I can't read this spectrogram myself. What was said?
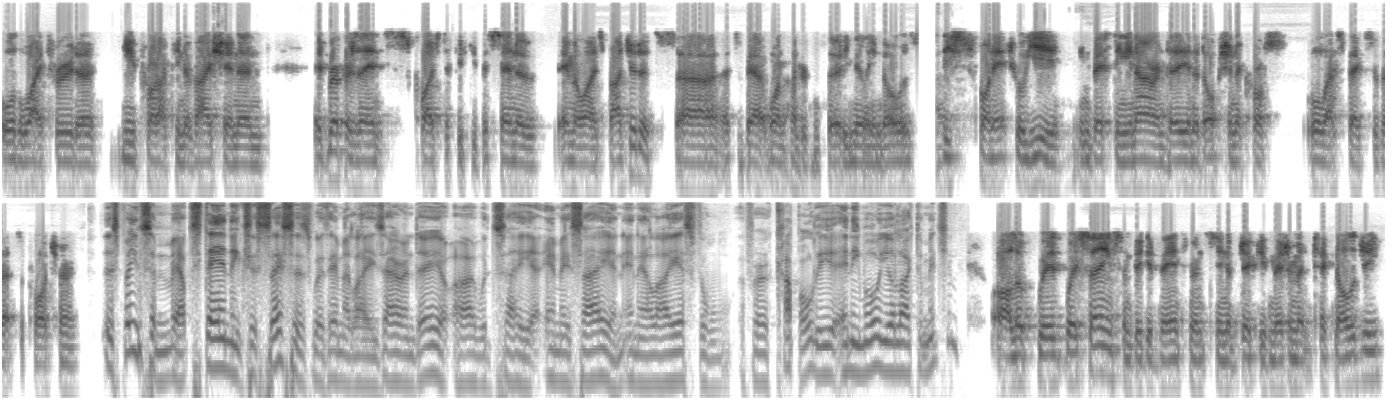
all the way through to new product innovation, and it represents close to 50% of MLA's budget. It's uh, it's about 130 million dollars this financial year, investing in R and D and adoption across all aspects of that supply chain. There's been some outstanding successes with MLA's R and D. I would say MSA and NLIS for for a couple. Any more you'd like to mention? Oh, look, we're, we're seeing some big advancements in objective measurement technology.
